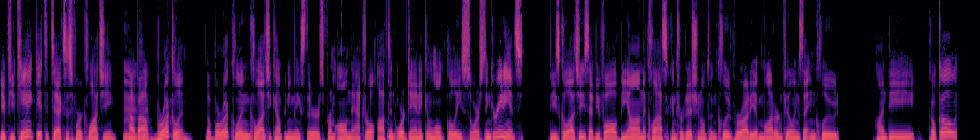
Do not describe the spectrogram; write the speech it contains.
If you can't get to Texas for a kolache, how mm-hmm. about Brooklyn? The Brooklyn Kolache Company makes theirs from all natural, often organic, and locally sourced ingredients. These kolaches have evolved beyond the classic and traditional to include a variety of modern fillings that include pandi cocoa,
